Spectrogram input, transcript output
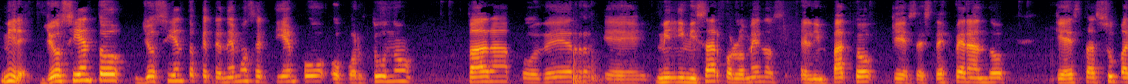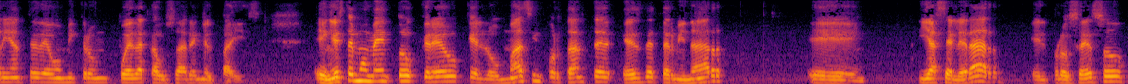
Mire, yo siento, yo siento que tenemos el tiempo oportuno para poder eh, minimizar por lo menos el impacto que se está esperando que esta subvariante de Omicron pueda causar en el país. En este momento creo que lo más importante es determinar eh, y acelerar el proceso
